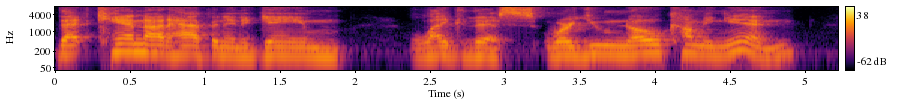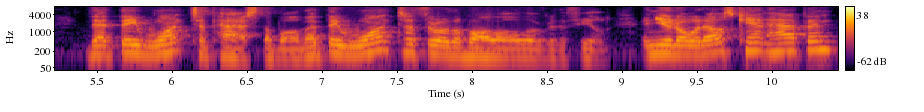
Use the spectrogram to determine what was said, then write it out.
that cannot happen in a game like this where you know coming in that they want to pass the ball, that they want to throw the ball all over the field. And you know what else can't happen?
